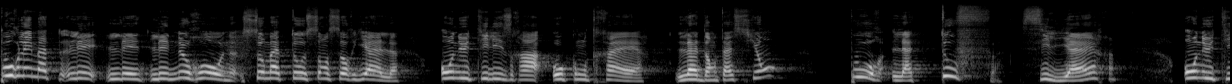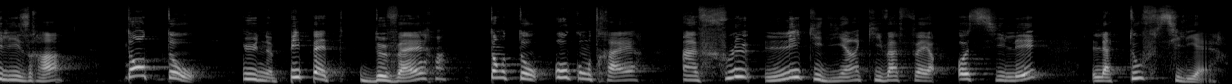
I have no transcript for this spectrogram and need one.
Pour les, neurones somatosensoriels, on utilisera au contraire l'indentation. Pour la touffe ciliaire, on utilisera tantôt une pipette de verre, tantôt au contraire un flux liquidien qui va faire osciller la touffe ciliaire.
